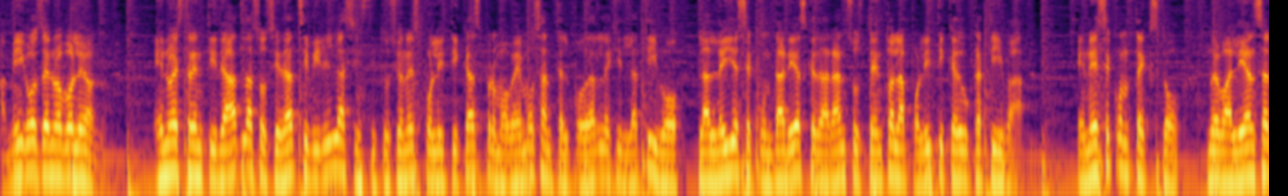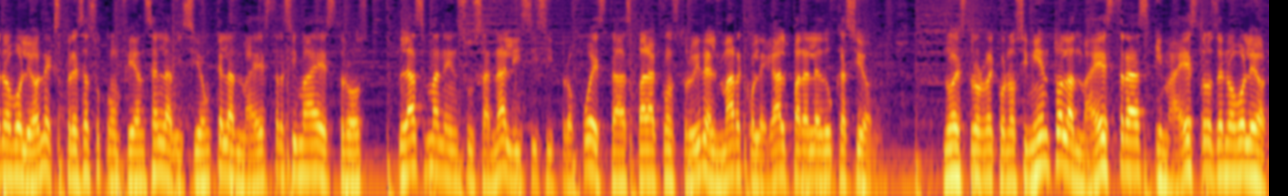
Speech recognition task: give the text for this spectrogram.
Amigos de Nuevo León, en nuestra entidad, la sociedad civil y las instituciones políticas promovemos ante el Poder Legislativo las leyes secundarias que darán sustento a la política educativa. En ese contexto, Nueva Alianza Nuevo León expresa su confianza en la visión que las maestras y maestros plasman en sus análisis y propuestas para construir el marco legal para la educación. Nuestro reconocimiento a las maestras y maestros de Nuevo León.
